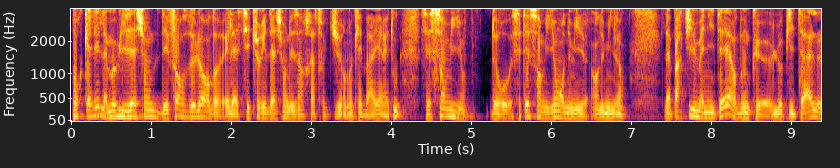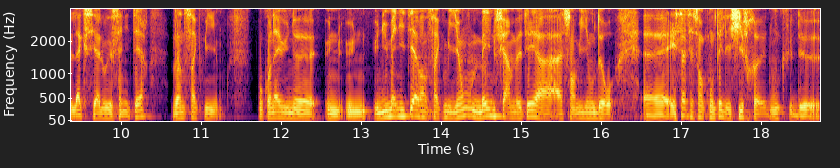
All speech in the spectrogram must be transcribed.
pour caler la mobilisation des forces de l'ordre et la sécurisation des infrastructures, donc les barrières et tout, c'est 100 millions d'euros. C'était 100 millions en, 2000, en 2020. La partie humanitaire, donc euh, l'hôpital, l'accès à l'eau et sanitaire, 25 millions. Donc on a une, une, une, une, humanité à 25 millions, mais une fermeté à, à 100 millions d'euros. Euh, et ça, c'est sans compter les chiffres donc de,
